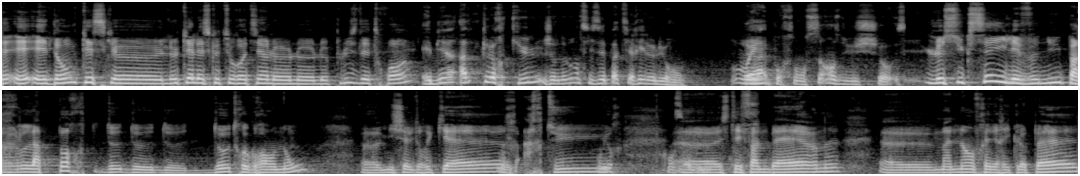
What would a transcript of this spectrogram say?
Mais, et, et donc, qu'est-ce que, lequel est-ce que tu retiens le, le- plus des trois? Eh bien, avec le recul, je me demande si c'est pas Thierry Leluron. Oui. Là, pour son sens du show. Le succès, il est venu par la porte de, de- de- d'autres grands noms. Euh, Michel Drucker, Oui. Arthur, euh, Stéphane Bern, euh, maintenant Frédéric Lopez.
